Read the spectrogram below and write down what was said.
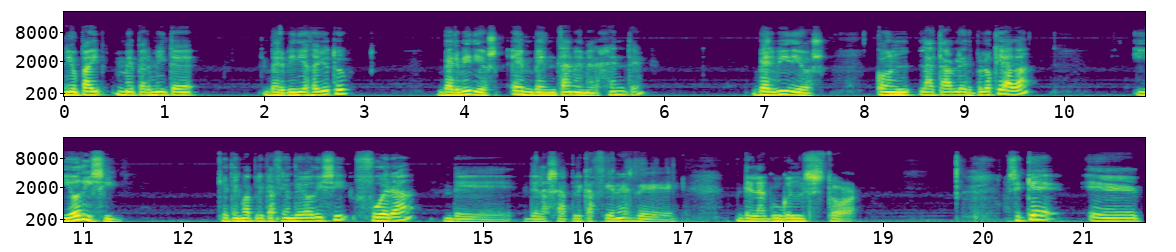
New Pipe me permite ver vídeos de YouTube, ver vídeos en ventana emergente, ver vídeos con la tablet bloqueada y Odyssey, que tengo aplicación de Odyssey fuera de, las aplicaciones de, de, la Google Store. Así que eh,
